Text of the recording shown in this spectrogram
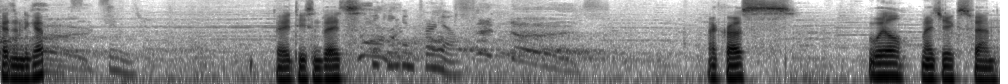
Get in the gap. Sin, Okay, decent baits. Seeking Inferno. Across. Will. Magic's fan.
